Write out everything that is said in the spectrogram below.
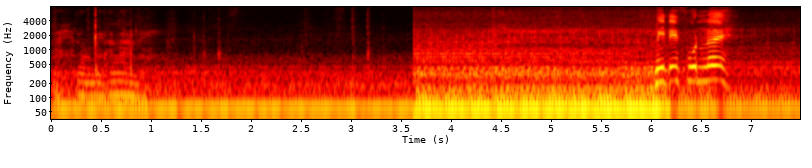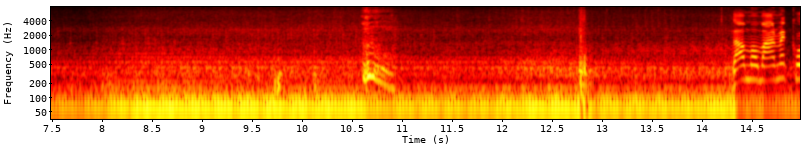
ไปลงไปข้างล่างหน่อย มีแต่ฝุ่นเลย เราเมื่อวานแมคโคร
